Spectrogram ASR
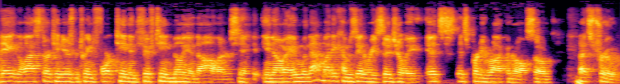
date in the last 13 years between 14 and 15 million dollars you know and when that money comes in residually it's it's pretty rock and roll. So that's true.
